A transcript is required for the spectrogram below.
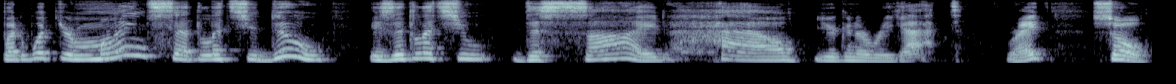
But what your mindset lets you do is it lets you decide how you're going to react right? So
